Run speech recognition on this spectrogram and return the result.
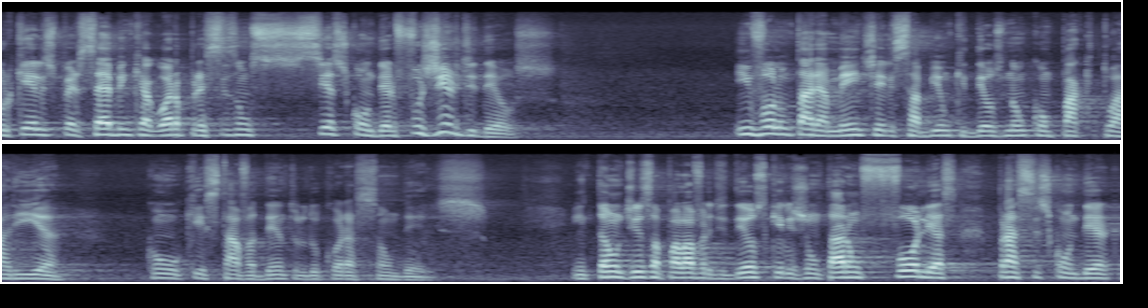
Porque eles percebem que agora precisam se esconder, fugir de Deus. Involuntariamente eles sabiam que Deus não compactuaria com o que estava dentro do coração deles. Então diz a palavra de Deus que eles juntaram folhas para se esconder.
